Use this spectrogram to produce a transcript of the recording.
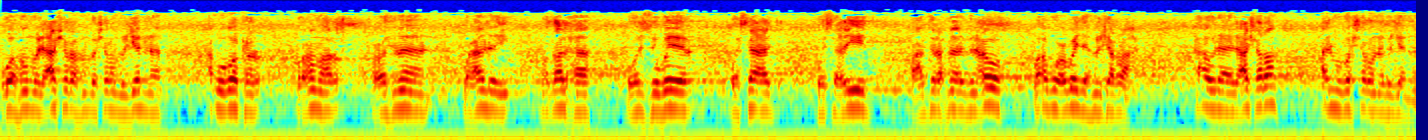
وهم العشرة هم بشر بالجنة. أبو بكر وعمر وعثمان وعلي وطلحة والزبير وسعد وسعيد وعبد الرحمن بن عوف وأبو عبيدة بن الجراح. هؤلاء العشرة المبشرون بالجنة.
